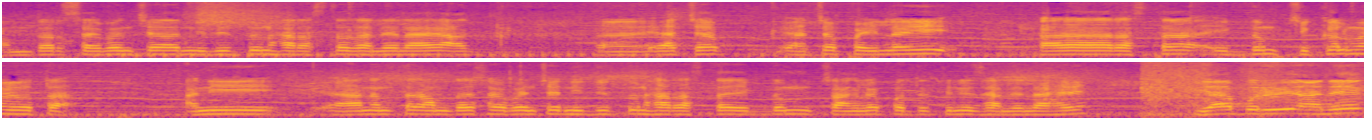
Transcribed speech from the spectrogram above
आमदार साहेबांच्या निधीतून हा रस्ता झालेला आहे. आज याच्या याच्या पहिलाही हा रस्ता एकदम चिखलमय होता आणि यानंतर आमदार साहेबांच्या निधीतून हा रस्ता एकदम चांगल्या पद्धतीने झालेला आहे. यापूर्वी अनेक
